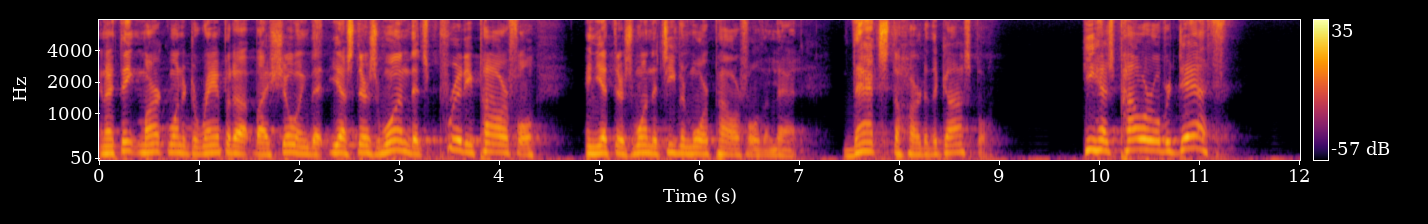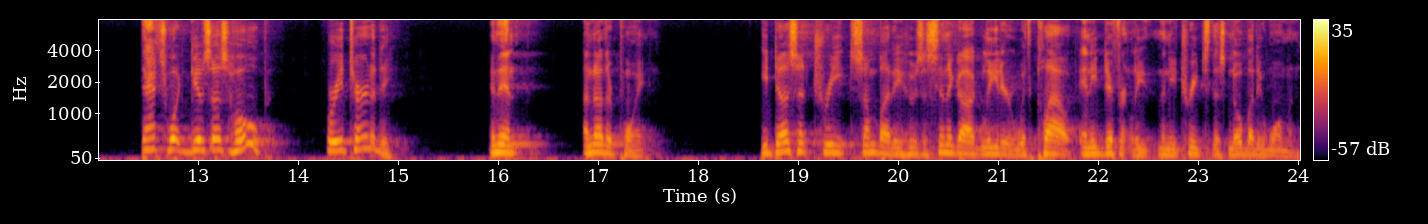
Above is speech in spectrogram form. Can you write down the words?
And I think Mark wanted to ramp it up by showing that, yes, there's one that's pretty powerful, and yet there's one that's even more powerful than that. That's the heart of the gospel. He has power over death. That's what gives us hope for eternity. And then another point he doesn't treat somebody who's a synagogue leader with clout any differently than he treats this nobody woman.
